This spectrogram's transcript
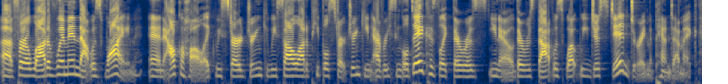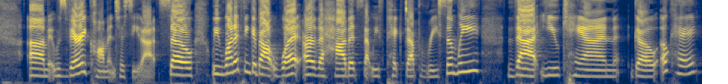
Uh, for a lot of women, that was wine and alcohol. Like we we started drinking, we saw a lot of people start drinking every single day because, like, there was, you know, there was that was what we just did during the pandemic. Um, it was very common to see that. So we want to think about what are the habits that we've picked up recently that you can go, okay,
